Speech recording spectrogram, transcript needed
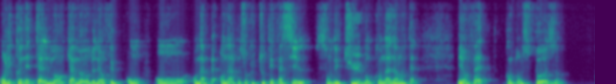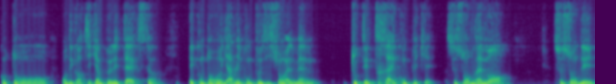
on les connaît tellement qu'à un moment donné, on, fait, on, on, on a, on a l'impression que tout est facile. Ce sont des tubes qu'on a dans nos têtes. Et en fait, quand on se pose, quand on, on décortique un peu les textes et quand on regarde les compositions elles-mêmes, tout est très compliqué. Ce sont vraiment ce sont des,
